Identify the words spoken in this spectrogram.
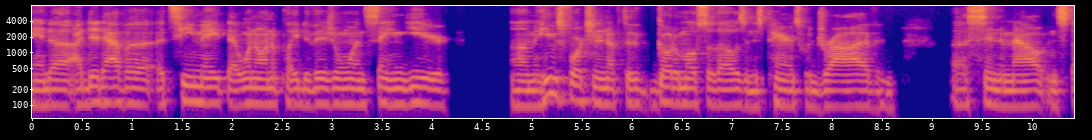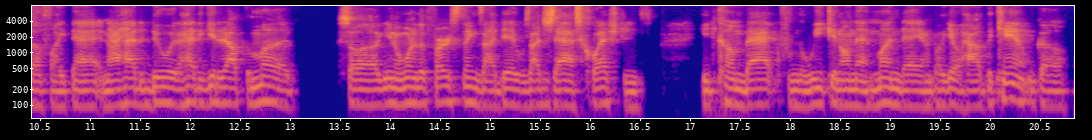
And uh, I did have a, a, teammate that went on to play Division One same year, um, and he was fortunate enough to go to most of those, and his parents would drive and uh, send him out and stuff like that. And I had to do it. I had to get it out the mud. So, uh, you know, one of the first things I did was I just asked questions. He'd come back from the weekend on that Monday and be like, yo, how'd the camp go?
